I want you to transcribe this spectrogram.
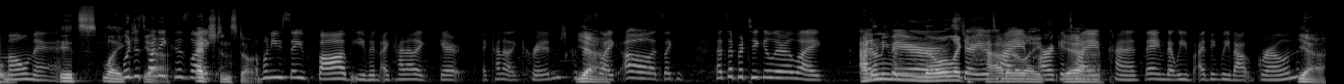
that moment. it's like Which is yeah, funny 'cause, like, etched in stone. when you say fob, even I kind of like get, I kind of like cringe because Yeah. it's like, oh, it's like that's a particular like I don't even know, like, how to, stereotype, like- yeah. archetype kind of thing that we've I think we've outgrown. yeah.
